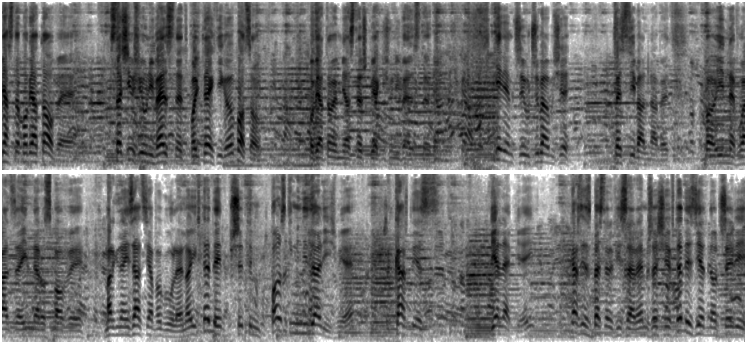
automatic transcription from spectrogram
Miasto powiatowe. Straciliśmy uniwersytet, politechnikę, po co? Powiatowym miasteczku jakiś uniwersytet. Nie wiem, czy utrzymałby się festiwal nawet, bo inne władze, inne rozmowy, marginalizacja w ogóle. No i wtedy przy tym polskim indywidualizmie, że każdy jest wie lepiej, każdy jest bezserwiserem, że się wtedy zjednoczyli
